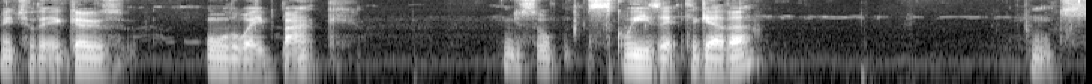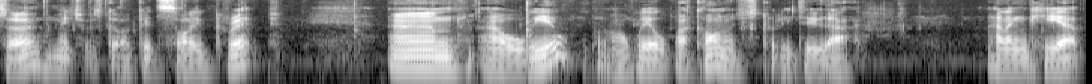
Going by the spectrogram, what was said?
Make sure that it goes all the way back. And just sort of squeeze it together. Like so. Make sure it's got a good solid grip. And our wheel. Put our wheel back on. I'll just quickly do that. Allen key up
